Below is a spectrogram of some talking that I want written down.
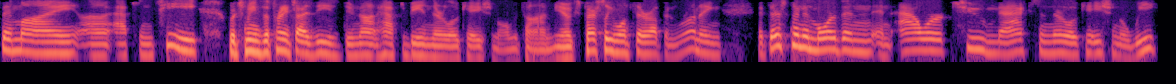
semi-absentee, uh, which means the franchisees do not have to be in their location all the time. You know, especially once they're up and running, if they're spending more than an hour, two max in their location a week,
